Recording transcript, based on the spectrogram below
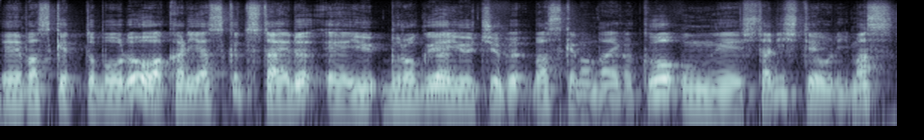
えーバスケットボールを分かりやすく伝える、えーブログや YouTube、バスケの大学を運営したりしております。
